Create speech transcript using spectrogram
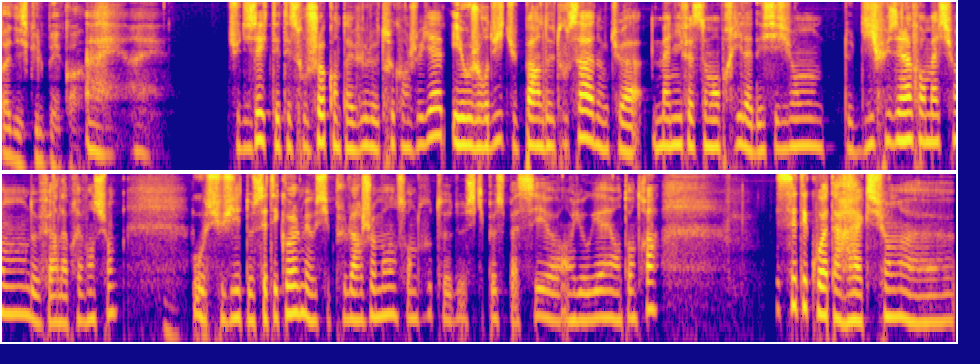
pas disculpé, quoi. Ouais. Tu disais que tu étais sous choc quand tu as vu le truc en juillet. Et aujourd'hui, tu parles de tout ça. Donc, tu as manifestement pris la décision de diffuser l'information, de faire de la prévention Mm. au sujet de cette école, mais aussi plus largement, sans doute, de ce qui peut se passer euh, en yoga et en tantra. C'était quoi ta réaction euh,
